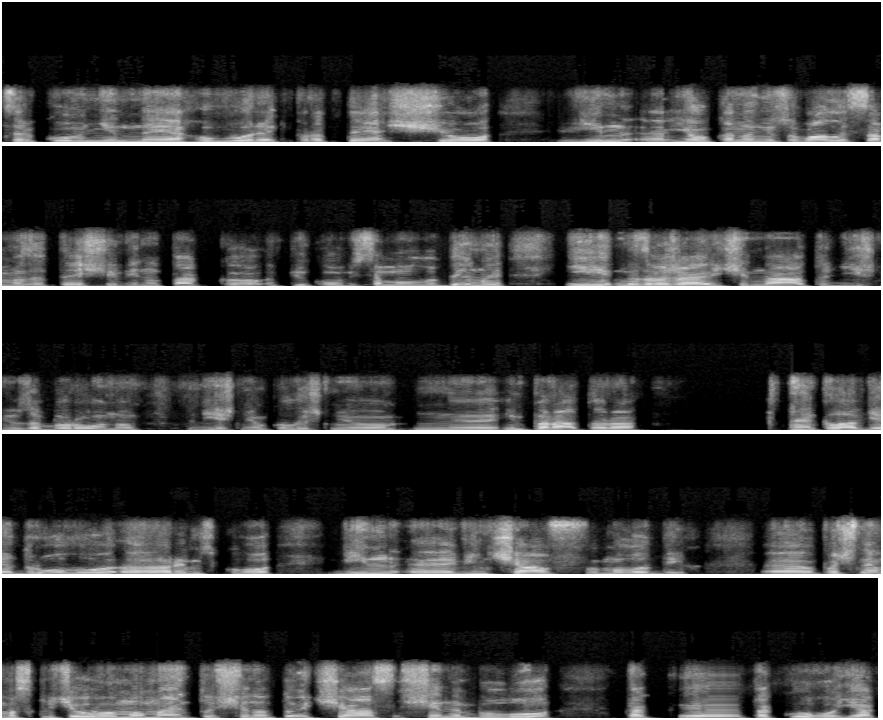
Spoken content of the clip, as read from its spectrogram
церковні не говорять про те, що він е, його канонізували саме за те, що він отак е, опікувався молодими, і незважаючи на тодішню заборону тодішнього колишнього е, імператора. Клавдія II римського він вінчав молодих. Почнемо з ключового моменту, що на той час ще не було так такого, як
